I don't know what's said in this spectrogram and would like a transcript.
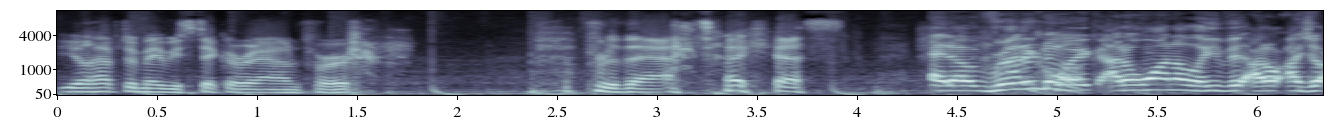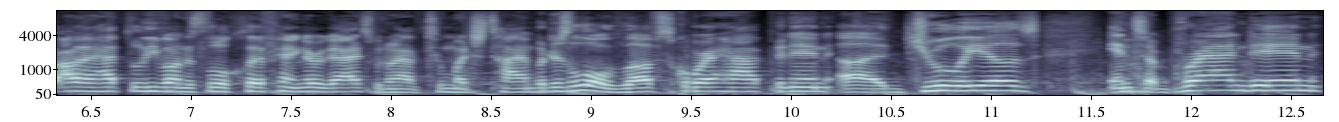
you'll have to maybe stick around for for that, I guess. And uh, really know. quick, I don't want to leave it. I don't. I, ju- I have to leave on this little cliffhanger, guys. We don't have too much time, but there's a little love square happening. Uh, Julia's into Brandon,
